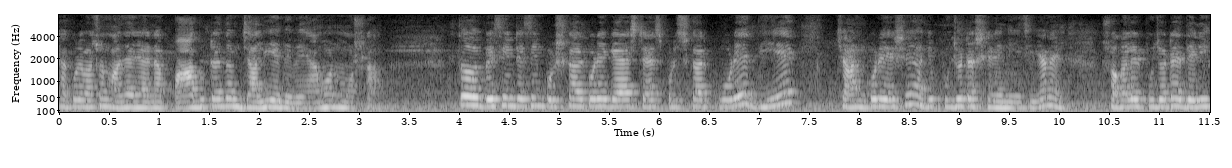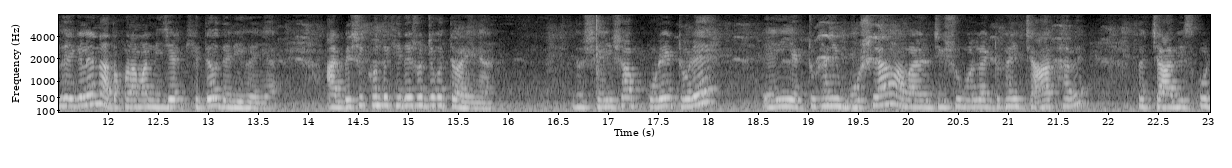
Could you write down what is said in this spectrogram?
ঠাকুরের বাসন মাজা যায় না, পা দুটো একদম জ্বালিয়ে দেবে, এমন মশা। তো বেসিন টেসিন পরিষ্কার করে, গ্যাস ট্যাস পরিষ্কার করে দিয়ে চান করে এসে আগে পুজোটা সেরে নিয়েছি, জানেন? সকালের পুজোটায় দেরি হয়ে গেলে না, তখন আমার নিজের খেতেও দেরি হয়ে যায়। আর বেশিক্ষণ তো খিদে সহ্য করতে পারি না। তো সেই সব করে টোরে এই একটুখানি বসলাম, আবার যিশু বলল একটুখানি চা খাবে। তো চা বিস্কুট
